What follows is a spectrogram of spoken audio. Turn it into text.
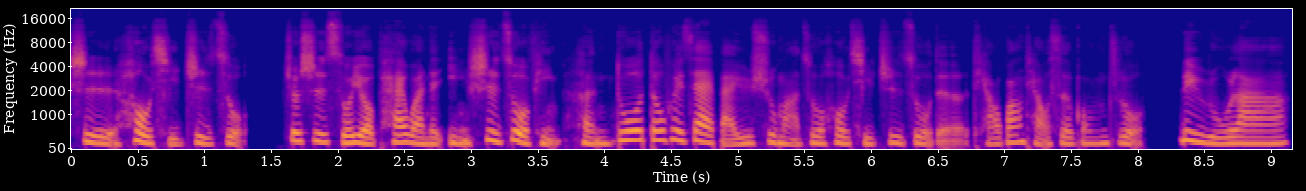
是后期制作，就是所有拍完的影视作品，很多都会在百誉数码做后期制作的调光调色工作，例如啦，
